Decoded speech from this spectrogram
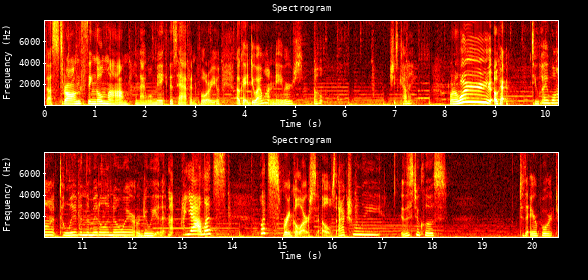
a strong single mom, and I will make this happen for you. Okay. Do I want neighbors? Oh, she's coming. Run away. Okay. do I want to live in the middle of nowhere or do we uh, Yeah, let's let's sprinkle ourselves. Actually, is this too close to the airport?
